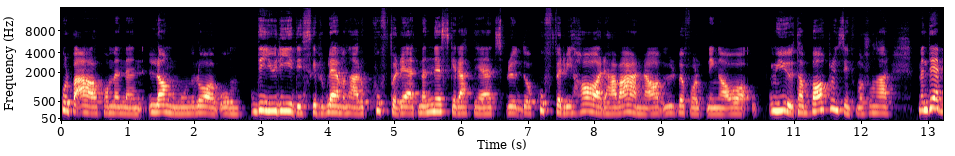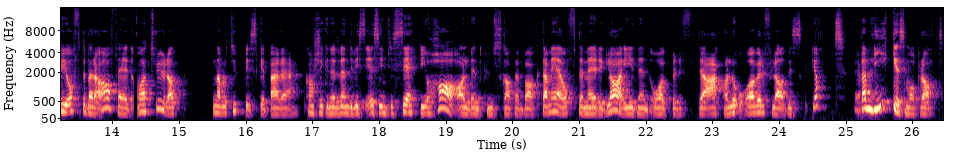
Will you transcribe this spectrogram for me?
Hvorpå jeg har kommet med en lang monolog om de juridiske problemene her, og hvorfor det er et menneskerettighetsbrudd, og hvorfor vi har det her vernet av urbefolkninga, og mye ut av bakgrunnsinformasjon her. Men det blir jo ofte bare avfeid, og jeg tror at nevrotypiske bare kanskje ikke nødvendigvis er så interessert i å ha all den kunnskapen bak. De er ofte mer glad i den over, det jeg kaller overfladisk pjatt. Ja. De liker småprat.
